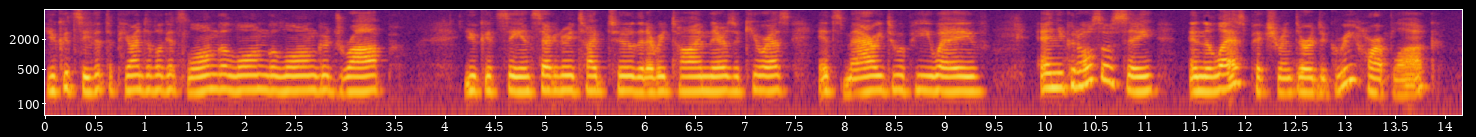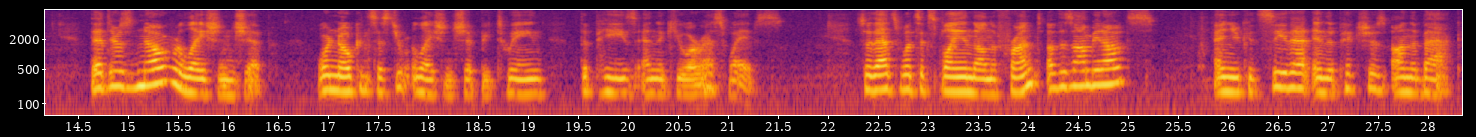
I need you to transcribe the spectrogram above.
You could see that the PR interval gets longer, longer, longer, drop. You could see in second degree type 2 that every time there's a QRS, it's married to a P wave. And you could also see in the last picture in third degree heart block that there's no relationship or no consistent relationship between the P's and the QRS waves. So that's what's explained on the front of the zombie notes. And you could see that in the pictures on the back.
